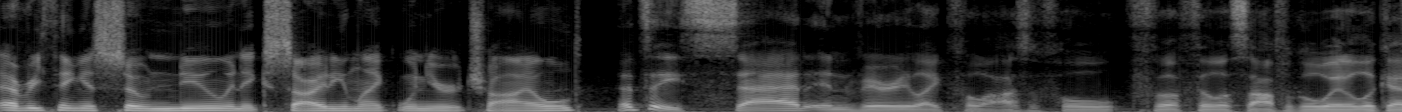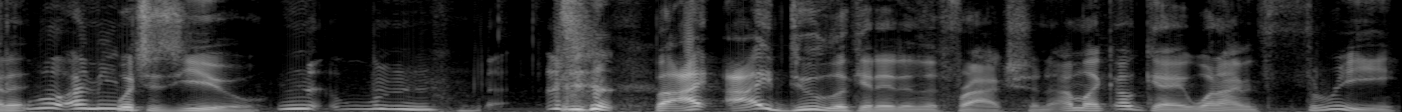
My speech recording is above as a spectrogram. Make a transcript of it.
everything is so new and exciting like when you're a child That's a sad and very like philosophical ph- philosophical way to look at it, well i mean which is you. n- But I I do look at it in the fraction. I'm like, okay, when I'm 3,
